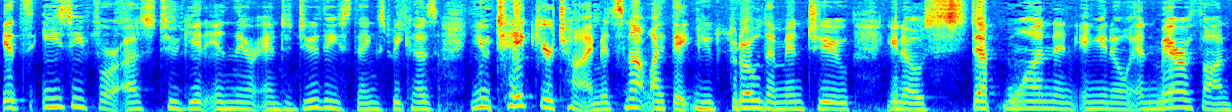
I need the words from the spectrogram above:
it's easy for us to get in there and to do these things because you take your time. It's not like that you throw them into, you know, step one and, and you know, and marathon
